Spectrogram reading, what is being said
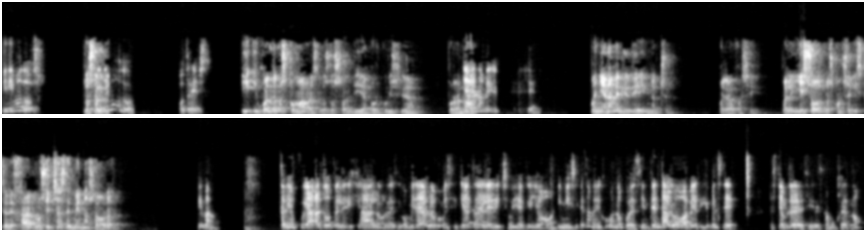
Mínimo dos. ¿Dos al Mínimo dos. O tres. ¿Y, ¿Y, cuándo los tomabas los dos al día, por curiosidad? ¿Por la Mañana, mediodía. Mañana, mediodía y noche. O algo así. ¿Vale? ¿Y eso los conseguiste dejar? ¿Los echas de menos ahora? Iba. También fui a, tope, le dije a Lourdes, digo, mira, he hablado con mi psiquiatra y le he dicho, oye, que yo, y mi psiquiatra me dijo, bueno, pues inténtalo, a ver, y yo pensé, este hombre de decir, esta mujer, ¿no?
